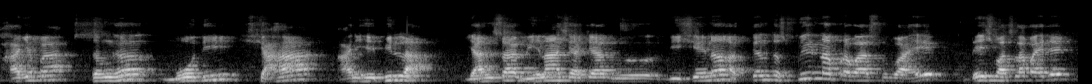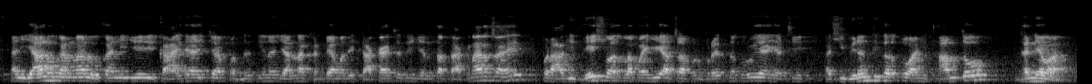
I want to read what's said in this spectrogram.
भाजपा संघ मोदी शहा आणि हे बिल्ला यांचा विनाशाच्या दु- दिशेनं अत्यंत स्पीडनं प्रवास सुरू आहे. देश वाचला पाहिजे आणि या लोकांना लोकांनी जे कायद्याच्या पद्धतीनं ज्यांना खड्ड्यामध्ये टाकायचं ते जनता टाकणारच आहे. पण आधी देश वाचला पाहिजे याचा आपण प्रयत्न करूया याची अशी विनंती करतो आणि थांबतो. धन्यवाद.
